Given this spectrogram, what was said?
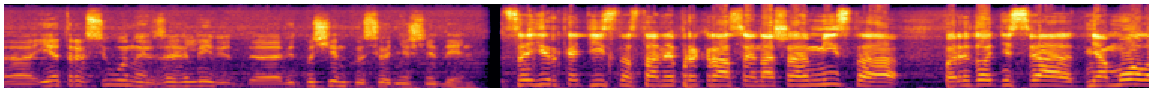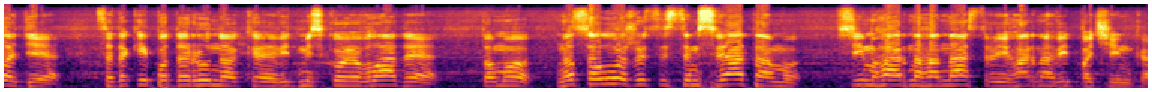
е, і атракціону, і взагалі від е, відпочинку сьогоднішній день. Ця гірка дійсно стане прикрасою нашого міста. Передодні свят Дня молоді. Це такий подарунок е, від міської влади. Тому насолоджуйтесь цим святом. Всім гарного настрою, і гарного відпочинку.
